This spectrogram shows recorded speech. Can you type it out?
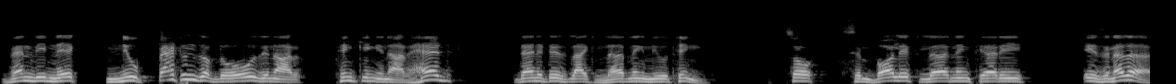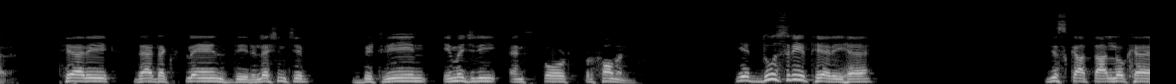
when we make new patterns of those in our thinking, in our head, then it is like learning new things. So, symbolic learning theory is another theory that explains the relationship between imagery and sports performance. یہ دوسری theory ہے جس کا تعلق ہے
